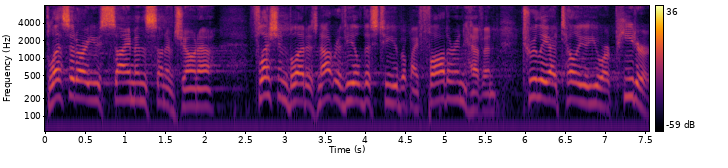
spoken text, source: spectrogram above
Blessed are you, Simon, son of Jonah. Flesh and blood has not revealed this to you, but my Father in heaven. Truly I tell you, you are Peter,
